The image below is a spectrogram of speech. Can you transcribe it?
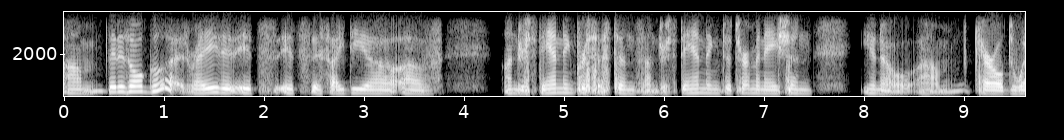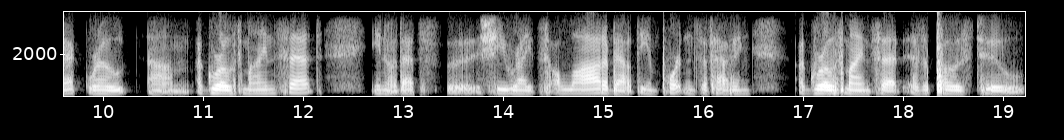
um, that is all good, right? It, it's it's this idea of understanding persistence, understanding determination. You know, um, Carol Dweck wrote um, a growth mindset. You know, that's uh, she writes a lot about the importance of having a growth mindset as opposed to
